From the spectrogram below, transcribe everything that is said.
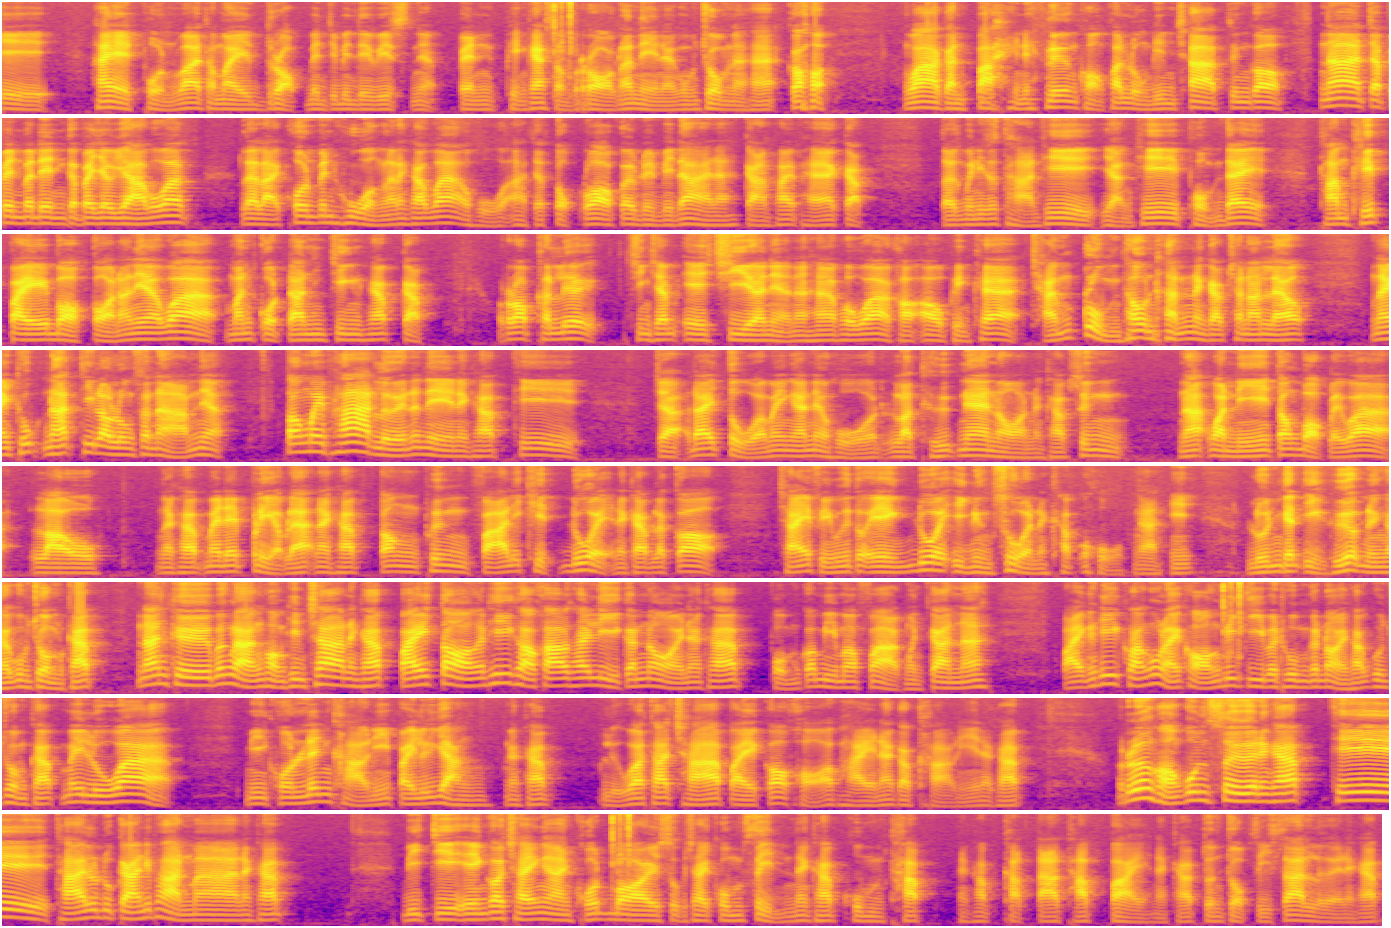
ให้เหตุผลว่าทำไมดรอปเบนจามินเดวิสเนี่ยเป็นเพียงแค่สำรองนั่นเองนะคุณผู้ชมนะฮะก็ ว่ากันไปในเรื่องของควันหลงทีมชาติ ซึ่งก็น่าจะเป็นประเด็นกันไปยาวๆ เพราะว่าหลายๆ คนเป็นห่วงแล้วนะครับว่าโอ้โหอาจจะตกรอบก็เป็นไปได้นะการพ่ายแพ้กับเติร์กเมนิสถานที่อย่างที่ผมได้ทำคลิปไปบอกก่อนหนะเนี่ยว่ามันกดดันจริงๆครับกับรอบคัดเลือกชิงแชมป์เอเชียเนี่ยนะฮะเพราะว่าเขาเอาเพียงแค่แชมป์กลุ่มเท่านั้นนะครับฉะนั้นแล้วในทุกนัดที่เราลงสนามเนี่ยต้องไม่พลาดเลยนั่นเองนะครับที่จะได้ตั๋วไม่งั้นเนี่ยโหระทึกแน่นอนนะครับซึ่งณวันนี้ต้องบอกเลยว่าเรา นะครับไม่ได้เปรียบแล้วนะครับต้องพึ่งฟ้าลิขิตด้วยนะครับแล้วก็ใช้ฝีมือตัวเองด้วยอีกหนึ่งส่วนนะครับโอ้โหงานนี้ลุ้นกันอีกเฮือกหนึ่งครับคุณผู้ชมครับนั่นคือเบื้องหลังของทีมชาตินะครับไปต่อกันที่ข่าวๆไทยลีกกันหน่อยนะครับผมก็มีมาฝากเหมือนกันนะไปกันที่ความเคลื่อนไหวของ BG ปทุมกันหน่อยครับคุณผู้ชมครับไม่รู้ว่ามีคนเล่นข่าวนี้ไปหรือยังนะครับหรือว่าถ้าช้าไปก็ขออภัยนะกับข่าวนี้นะครับเรื่องของกุนซือนะครับที่ท้ายฤดูกาลที่ผ่านมานะครับ BG เองก็ใช้งานโค้ดบอยสุภชัยคมศิลป์นะครับคุมทัพนะครับขัดตาทัพไปนะครับจนจบซีซั่นเลยนะครับ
